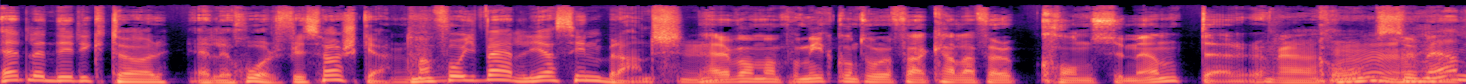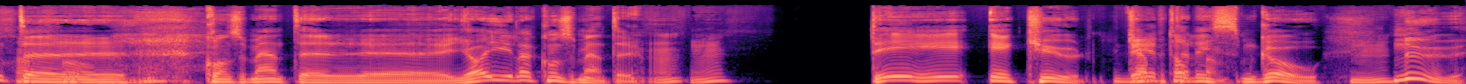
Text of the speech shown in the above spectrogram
eller direktör eller hårfrisörska. Mm. Man får ju välja sin bransch. Det här är vad man på mitt kontor får kalla för konsumenter. Konsumenter. Konsumenter. eh, Jag gillar konsumenter. Mm. Det är kul. Det är Kapitalism go. Mm. Nu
